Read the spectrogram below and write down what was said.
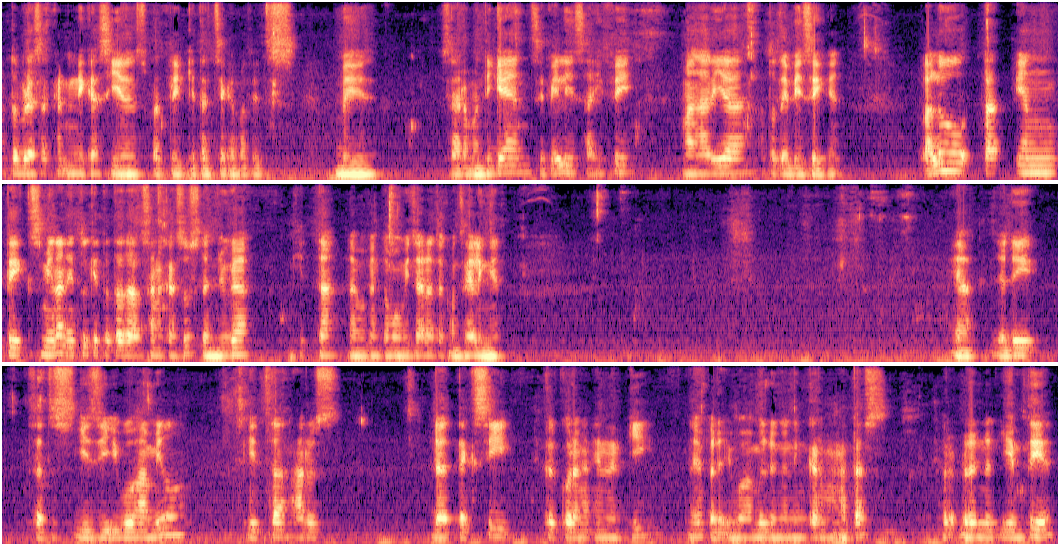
atau berdasarkan indikasi ya seperti kita cek hepatitis B serum antigen, sifilis, HIV, malaria atau TBC ya. Lalu yang T9 itu kita tata laksana kasus dan juga kita lakukan temu bicara atau konseling ya. Ya jadi status gizi ibu hamil kita harus deteksi kekurangan energi ya pada ibu hamil dengan lingkar atas berat badan dan IMT ya.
